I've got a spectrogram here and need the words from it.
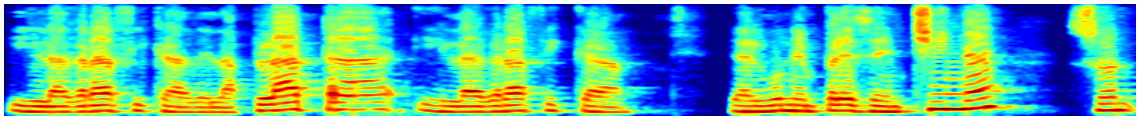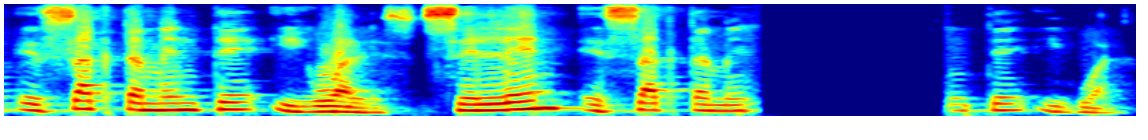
y la gráfica de la plata y la gráfica de alguna empresa en China son exactamente iguales, se leen exactamente igual.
